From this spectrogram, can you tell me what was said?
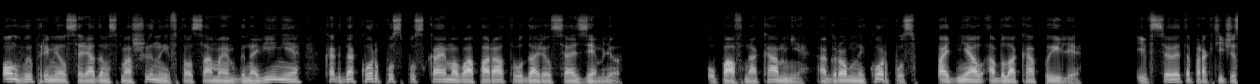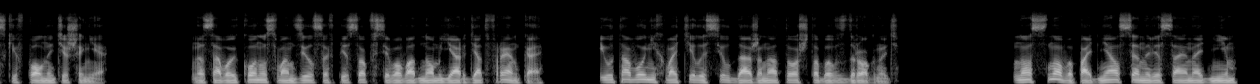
Он выпрямился рядом с машиной в то самое мгновение, когда корпус спускаемого аппарата ударился о землю. Упав на камни, огромный корпус поднял облака пыли, и все это практически в полной тишине. Носовой конус вонзился в песок всего в одном ярде от Фрэнка, и у того не хватило сил даже на то, чтобы вздрогнуть. Нос снова поднялся, нависая над ним,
